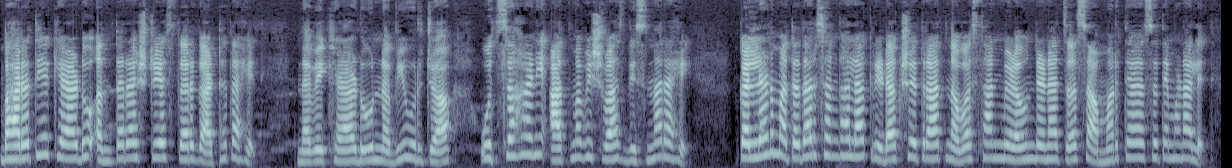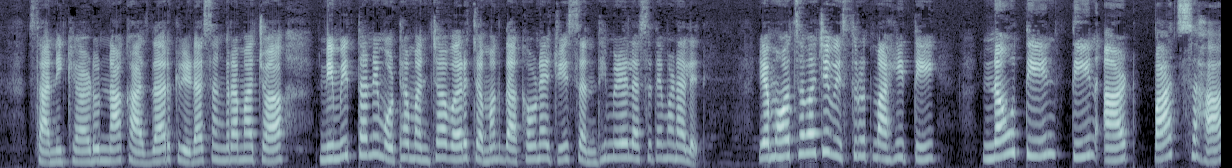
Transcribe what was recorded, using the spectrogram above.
भारतीय खेळाडू आंतरराष्ट्रीय स्तर गाठत आहेत. नवे खेळाडू नवी ऊर्जा उत्साह आणि आत्मविश्वास दिसणार आहे. कल्याण मतदारसंघाला क्रीडा क्षेत्रात नवस्थान मिळवून देण्याचं सामर्थ्य आहे असं ते म्हणाले. स्थानिक खेळाडूंना खासदार क्रीडा संग्रामाच्या निमित्ताने मोठ्या मंचावर चमक दाखवण्याची संधी मिळेल असं ते म्हणाले या महोत्सवाची विस्तृत माहिती नऊ तीन तीन आठ पाच सहा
